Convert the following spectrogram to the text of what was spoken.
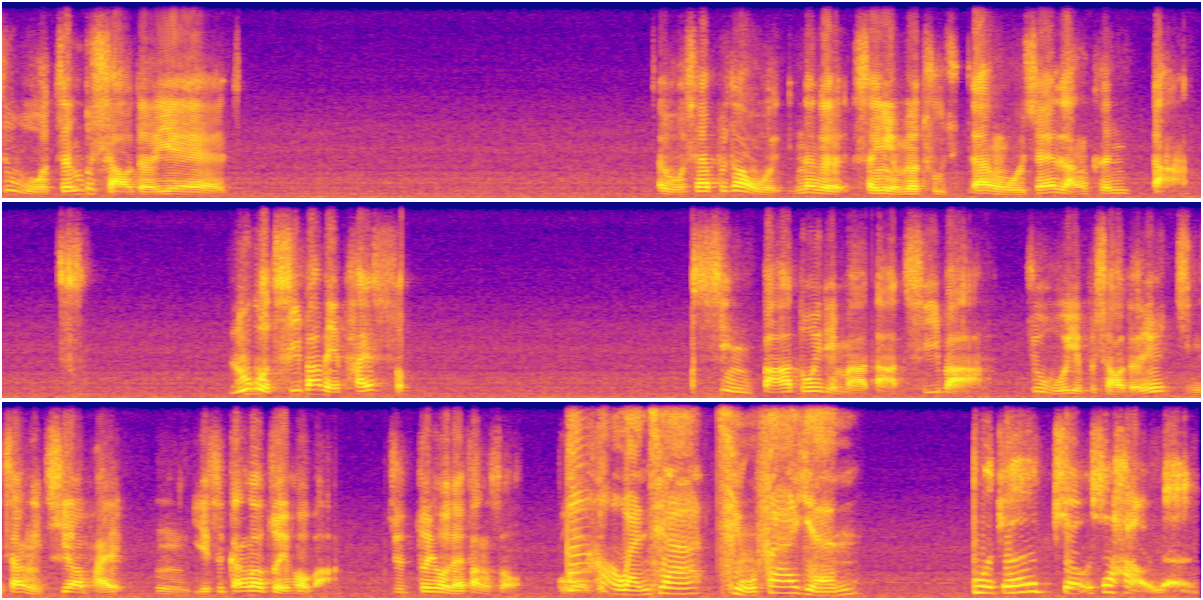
这我真不晓得耶。呃，我现在不知道我那个声音有没有出去，但我现在狼坑打，如果七八没拍手，信八多一点吧，打七吧，就我也不晓得，因为井上你七号牌，嗯，也是刚到最后吧，就最后才放手。八号玩家请发言。我觉得九是好人，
